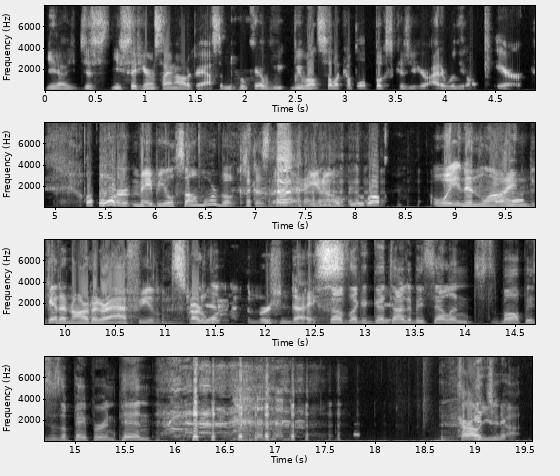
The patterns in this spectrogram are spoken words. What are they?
You know, you just you sit here and sign autographs. I mean, who care? We, we won't sell a couple of books because you're here. I really don't care. But Or maybe you'll sell more books because they're there, you know? we will. Waiting in line to get an autograph, you start Yeah. looking at the merchandise. Sounds like a good time to be selling small pieces of paper and pen. Carl, get you your, nailed uh,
